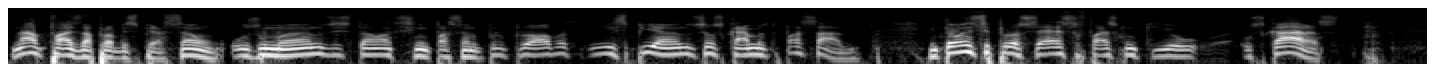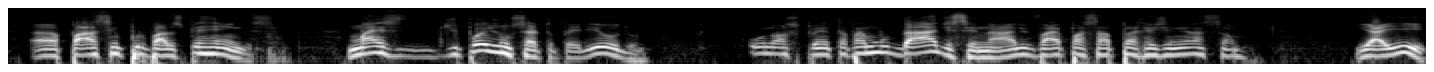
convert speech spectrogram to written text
Na fase da prova e expiação, os humanos estão assim passando por provas e espiando seus karmas do passado. Então esse processo faz com que o, os caras ah, passem por vários perrengues. Mas depois de um certo período, o nosso planeta vai mudar de cenário e vai passar para regeneração. E aí,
